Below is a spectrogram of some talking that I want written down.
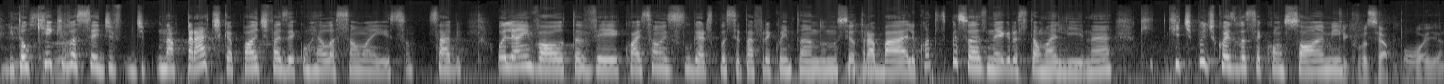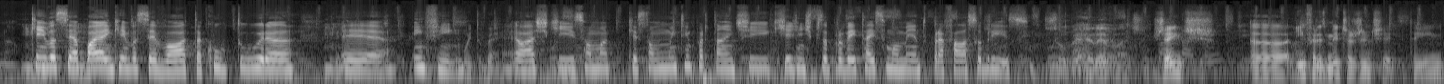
Isso, então, o que, que você, de, de, na prática, pode fazer com relação a isso? Sabe? Olhar em volta, ver quais são esses lugares que você está frequentando no seu uhum. trabalho, quantas pessoas negras estão ali, né? Que, que tipo de coisa você consome? O que, que você apoia, né? Quem você uhum. apoia, em quem você vota, cultura, uhum. é, enfim. Muito bem. Eu acho que isso é uma questão muito importante e que a gente precisa aproveitar esse momento para falar sobre isso. Super relevante. Gente, Uh, infelizmente a gente tem.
